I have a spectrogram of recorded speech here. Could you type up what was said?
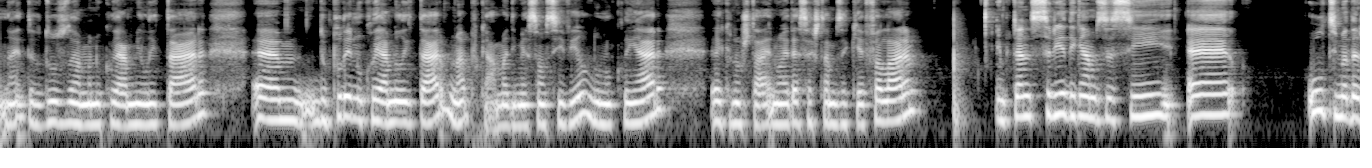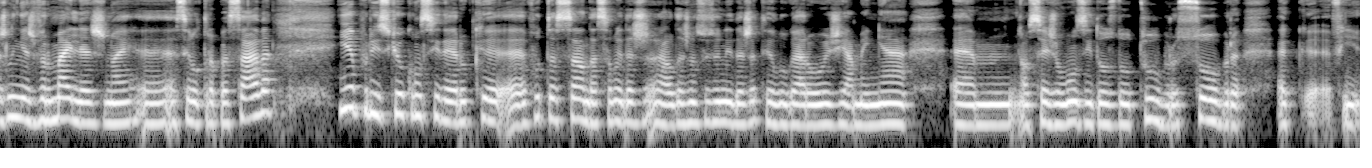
não é? do uso da arma nuclear militar, um, do poder nuclear militar, não é? Porque há uma dimensão civil do nuclear, eh, que não, está, não é dessa que estamos aqui a falar. E, portanto, seria, digamos assim, a última das linhas vermelhas não é? Eh, a ser ultrapassada e é por isso que eu considero que a votação da Assembleia Geral das Nações Unidas a ter lugar hoje e amanhã, um, ou seja, 11 e 12 de outubro, sobre a, enfim,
